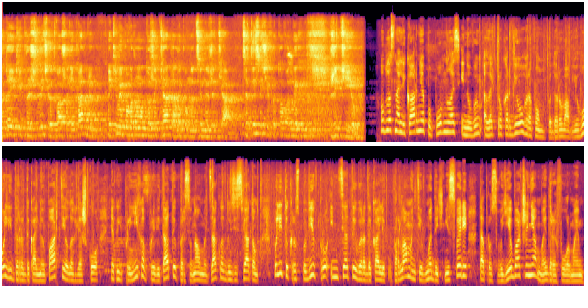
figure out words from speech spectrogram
людей, які прийшли через вашу лікарню, які ви повернули до життя, дали повноцінне життя. Це тисячі врятованих життів. Обласна лікарня поповнилась і новим електрокардіографом. Подарував його лідер радикальної партії Олег Ляшко, який приїхав привітати персонал медзакладу зі святом. Політик розповів про ініціативи радикалів у парламенті в медичній сфері та про своє бачення медреформи.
